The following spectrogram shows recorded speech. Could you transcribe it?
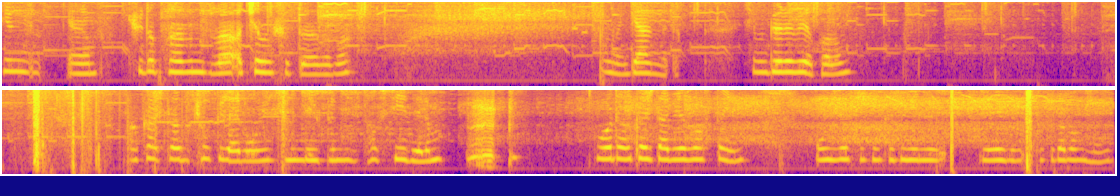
Şimdi e, şurada paramız var. Açalım şurada araba. Hı, gelmedi. Şimdi görevi yapalım. Arkadaşlar bu çok güzel bir oyun. Sizin de yüklemenizi tavsiye ederim. Bu arada arkadaşlar biraz hastayım. O yüzden sesim kötü geliyor. Gelebilir. Kusura bakmayın.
